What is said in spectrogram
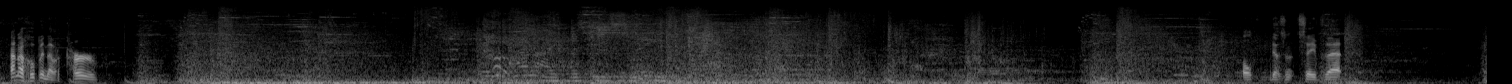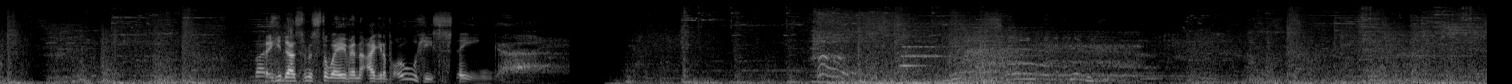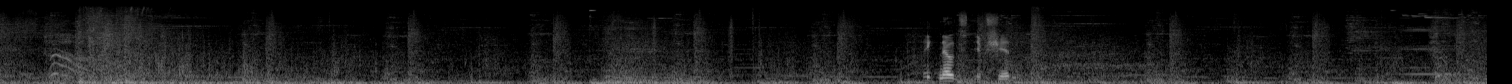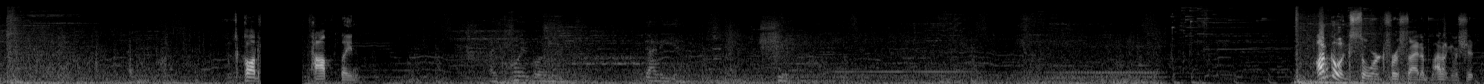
Kind of hoping that would curve. Ulti doesn't save that. But he does miss the wave, and I get up. Oh, he's staying. I'm going sword first item. I don't give a shit.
